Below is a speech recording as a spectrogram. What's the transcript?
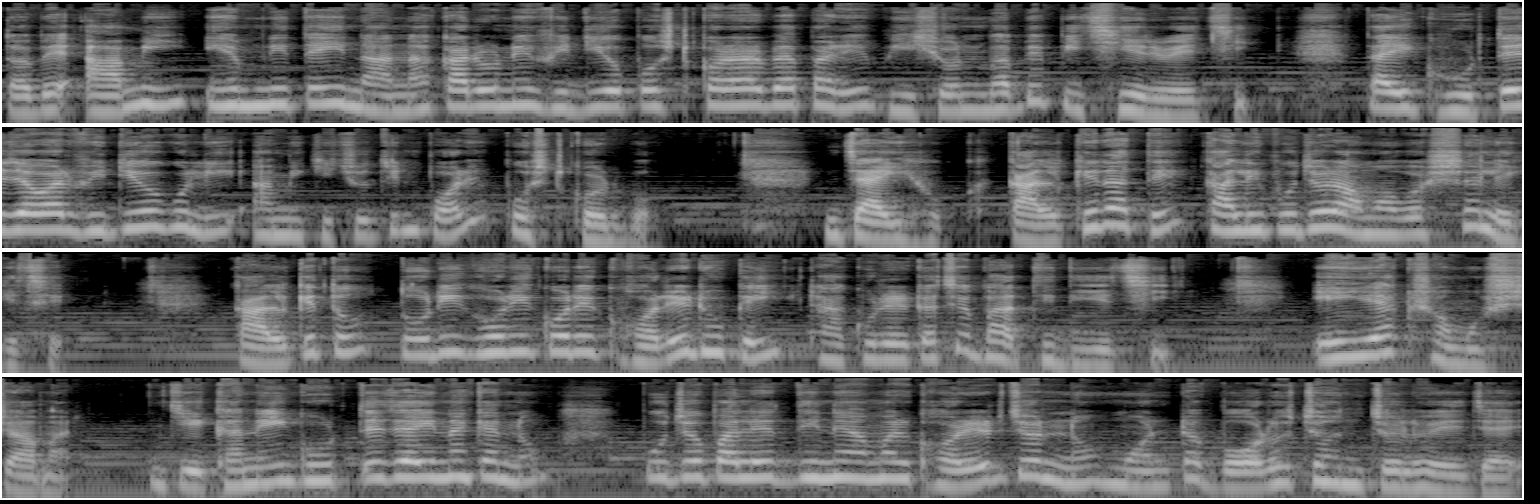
তবে আমি এমনিতেই নানা কারণে ভিডিও পোস্ট করার ব্যাপারে ভীষণভাবে পিছিয়ে রয়েছি। তাই ঘুরতে যাওয়ার ভিডিওগুলি আমি কিছুদিন পরে পোস্ট করব। যাই হোক, কালকে রাতে কালী পুজোর অমাবস্যা লেগেছে। কালকে তো তড়িঘড়ি করে ঘরে ঢুকেই ঠাকুরের কাছে বাতি দিয়েছি। এই এক সমস্যা আমার। যেখানেই ঘুরতে যাই না কেন পুজো পালের দিনে আমার ঘরের জন্য মনটা বড় চঞ্চল হয়ে যায়।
